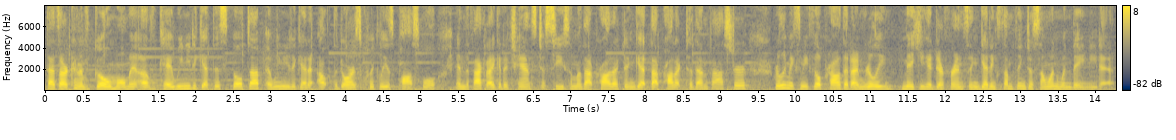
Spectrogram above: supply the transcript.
That's our kind of go moment of, okay, we need to get this built up and we need to get it out the door as quickly as possible. And the fact I get a chance to see some of that product and get that product to them faster really makes me feel proud that I'm really making a difference and getting something to someone when they need it.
